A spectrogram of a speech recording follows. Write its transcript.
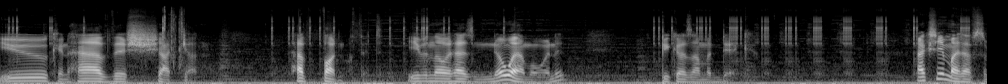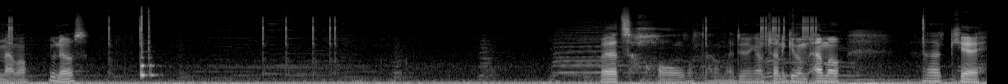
You can have this shotgun. Have fun with it. Even though it has no ammo in it. Because I'm a dick. Actually, it might have some ammo. Who knows? Wait, that's a hole. What the hell am I doing? I'm trying to give him ammo. Okay.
